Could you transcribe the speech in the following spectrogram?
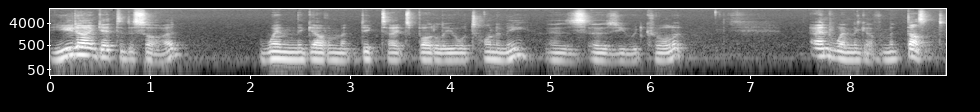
You don't get to decide when the government dictates bodily autonomy, as, as you would call it, and when the government doesn't.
